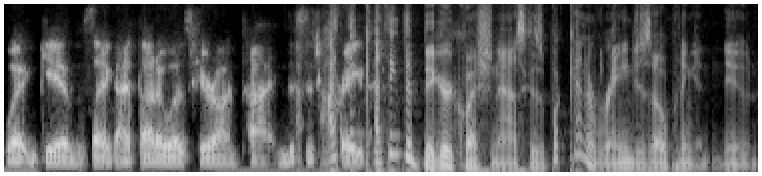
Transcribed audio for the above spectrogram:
What gives?" Like, I thought I was here on time. This is I crazy. think, I think the bigger question to ask is what kind of range is opening at noon?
